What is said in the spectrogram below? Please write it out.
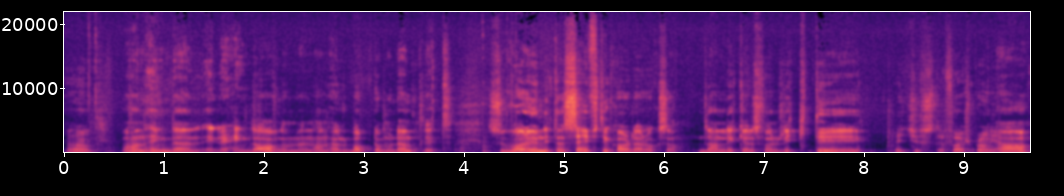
ja. Och han hängde, eller hängde av dem, men han höll bort dem ordentligt. Så var det ju en liten safety car där också. Där han lyckades få en riktig, Men just det, försprång ja,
